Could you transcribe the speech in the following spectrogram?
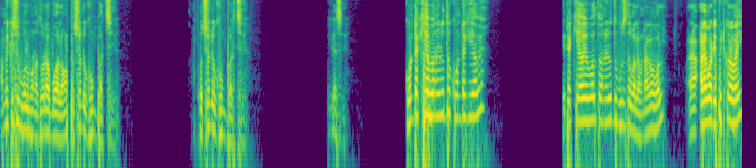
আমি কিছু বলব না, তোরা বল, আমার প্রচণ্ড ঘুম পাচ্ছে। প্রচণ্ড ঘুম পাচ্ছে। ঠিক আছে? কোনটা কি হবে অনিরুদ্ধ? কোনটা কি হবে? এটা কি হবে বলতো? অনিরুদ্ধ বুঝতে পারলাম না বল। আর- আরেকবার রিপিট কর ভাই।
